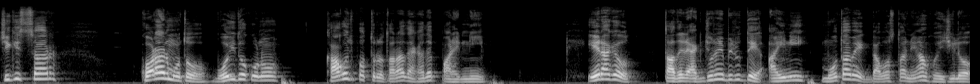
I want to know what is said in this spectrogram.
চিকিৎসার করার মতো বৈধ কোনো কাগজপত্র তারা দেখাতে পারেননি। এর আগেও তাদের একজনের বিরুদ্ধে আইনি মোতাবেক ব্যবস্থা নেওয়া হয়েছিল।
